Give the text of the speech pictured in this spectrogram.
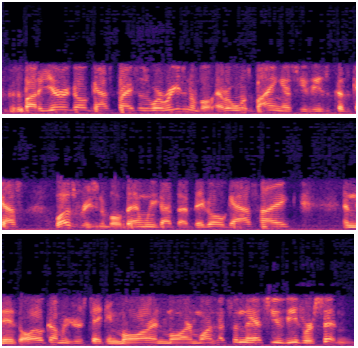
Because about a year ago, gas prices were reasonable. Everyone was buying SUVs because gas was reasonable. Then we got that big old gas hike, and these oil companies were taking more and more and more. That's when the SUVs were sitting.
